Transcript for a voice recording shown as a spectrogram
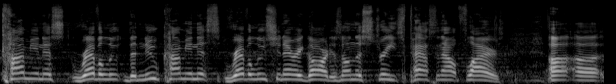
Communist the new communist revolutionary guard is on the streets passing out flyers. Uh, uh,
